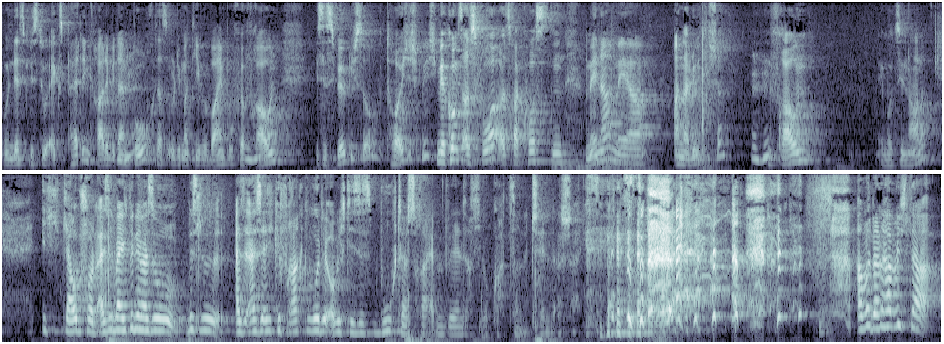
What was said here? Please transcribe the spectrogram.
Und jetzt bist du Expertin, gerade mit deinem mhm. Buch, das ultimative Weinbuch für mhm. Frauen. Ist es wirklich so? Täusche ich mich? Mir kommt es als vor, als verkosten Männer mehr analytischer mhm. und Frauen emotionaler? Ich glaube schon. Also ich meine, ich bin immer so ein bisschen, also als ich gefragt wurde, ob ich dieses Buch da schreiben will, dachte ich, oh Gott, so eine Gender-Scheiße. Aber dann habe ich da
